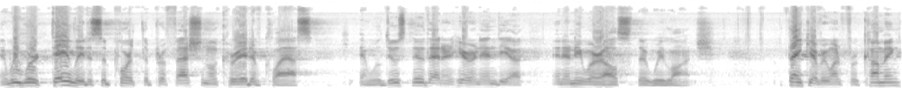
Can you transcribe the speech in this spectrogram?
And we work daily to support the professional creative class, and we'll do, do that here in India and anywhere else that we launch. Thank you, everyone, for coming,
